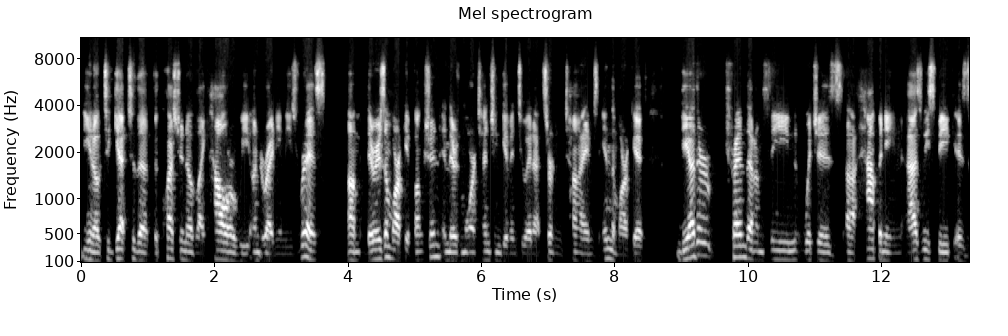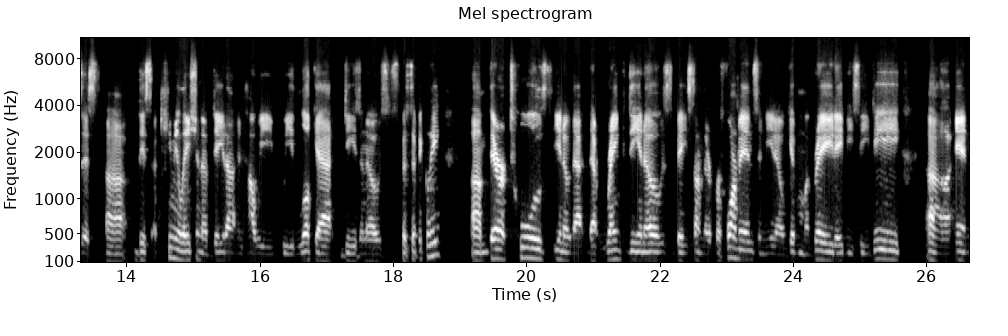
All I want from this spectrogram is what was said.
you know, to get to the, the question of like, how are we underwriting these risks? Um, there is a market function and there's more attention given to it at certain times in the market. The other trend that I'm seeing, which is uh, happening as we speak, is this uh, this accumulation of data and how we we look at D's and O's specifically. Um, there are tools, you know, that that rank D&Os based on their performance and you know give them a grade A, B, C, D. Uh, and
